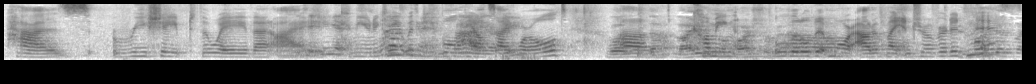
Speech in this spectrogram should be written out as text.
has reshaped the way that I communicate with people in the outside world, um, coming a little bit more out of my introvertedness.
